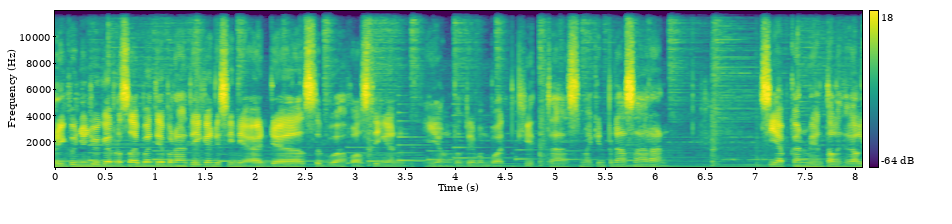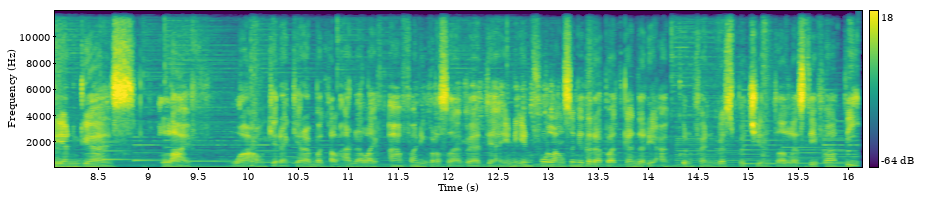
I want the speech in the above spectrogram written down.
Berikutnya juga persahabat ya perhatikan di sini ada sebuah postingan yang tentunya membuat kita semakin penasaran. Siapkan mental kalian guys, live. Wow, kira-kira bakal ada live apa nih persahabat ya? Ini info langsung kita dapatkan dari akun fanbase pecinta Lesti Fati.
